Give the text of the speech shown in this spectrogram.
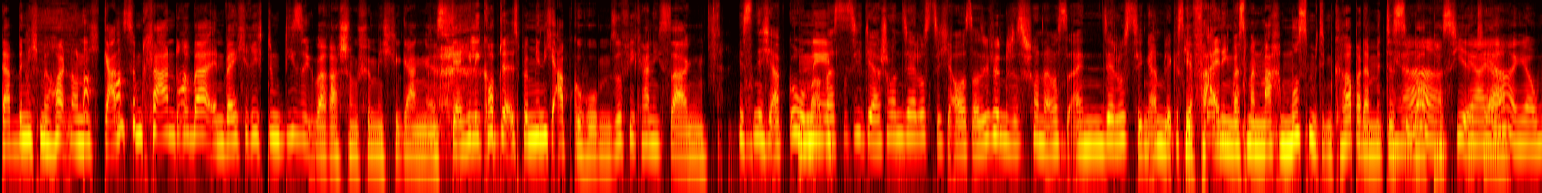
da bin ich mir heute noch nicht ganz im Klaren drüber, in welche Richtung diese Überraschung für mich gegangen ist. Der Helikopter ist bei mir nicht abgehoben, so viel kann ich sagen. Ist nicht abgehoben, Nee. aber es sieht ja schon sehr lustig aus. Also ich finde das schon einen sehr lustigen Anblick. Es Ja, vor allen Dingen, was man machen muss mit dem Körper, damit das ja, überhaupt passiert. Ja, Ja, ja, ja,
